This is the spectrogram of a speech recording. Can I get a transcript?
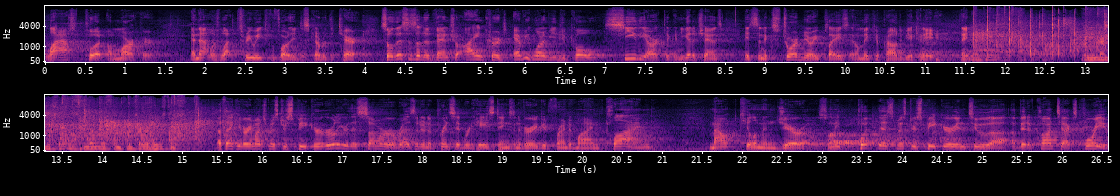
last put a marker and that was, what, three weeks before they discovered the Terror. So this is an adventure. I encourage every one of you to go see the Arctic when you get a chance. It's an extraordinary place, and it'll make you proud to be a Canadian. Thank you. Thank you. Member Stevens, member from Prince Edward Hastings. Uh, thank you very much, Mr. Speaker. Earlier this summer, a resident of Prince Edward Hastings and a very good friend of mine climbed Mount Kilimanjaro. So let me put this, Mr. Speaker, into uh, a bit of context for you.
